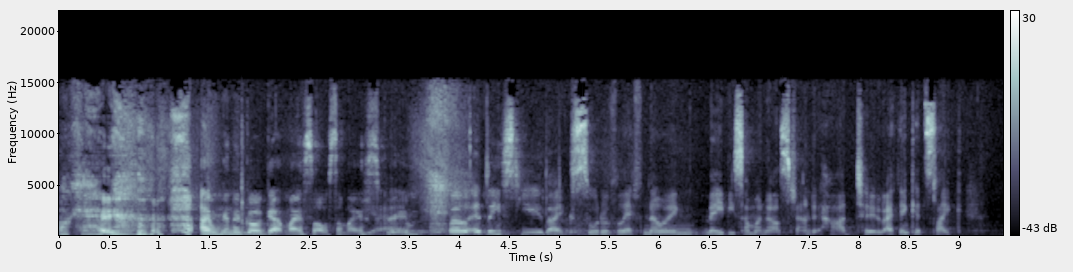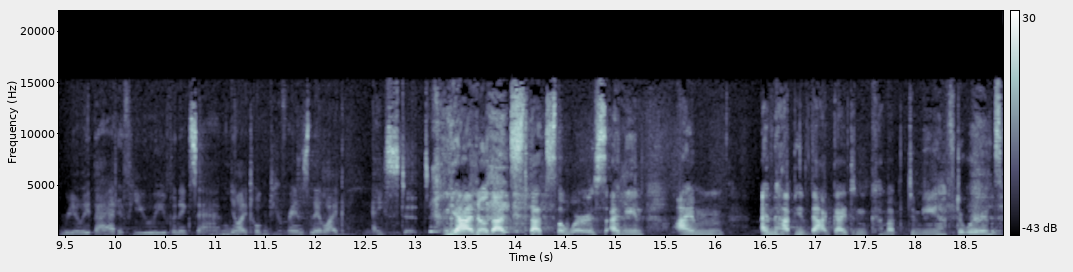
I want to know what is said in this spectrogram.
okay, I'm gonna go get hmm. myself some ice yeah. cream. Well, at least you like sort of left knowing maybe someone else found it hard too. I think it's like really bad if you leave an exam and you're like talking to your friends and they're like aced it. yeah, no, that's that's the worst. I mean, I'm I'm happy that guy didn't come up to me afterwards.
